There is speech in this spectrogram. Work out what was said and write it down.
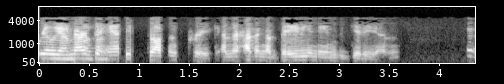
really Married to unpleasant. Andy Dawson's Creek, and they're having a baby named Gideon.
